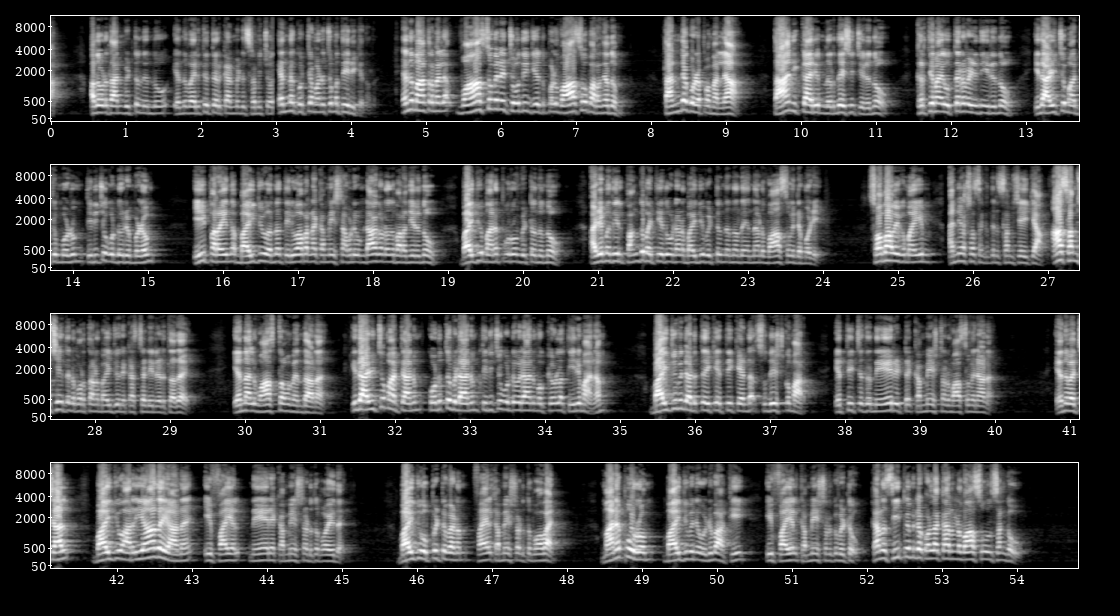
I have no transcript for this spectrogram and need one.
അതുകൊണ്ട് താൻ വിട്ടുനിന്നു എന്ന് വരുത്തി തീർക്കാൻ വേണ്ടി ശ്രമിച്ചു എന്ന കുറ്റമാണ് ചുമത്തിയിരിക്കുന്നത്. എന്ന് മാത്രമല്ല വാസുവിനെ ചോദ്യം ചെയ്തപ്പോൾ വാസു പറഞ്ഞതും തന്റെ കുഴപ്പമല്ല. താൻ ഇക്കാര്യം നിർദ്ദേശിച്ചിരുന്നു കൃത്യമായി ഉത്തരവെഴുതിയിരുന്നു. ഇത് അഴിച്ചു മാറ്റുമ്പോഴും തിരിച്ചു കൊണ്ടുവരുമ്പോഴും ഈ പറയുന്ന ബൈജു എന്ന തിരുവാഭരണ കമ്മീഷൻ അവിടെ ഉണ്ടാകണമെന്ന് പറഞ്ഞിരുന്നു. ബൈജു മനഃപൂർവം വിട്ടുനിന്നു. അഴിമതിയിൽ പങ്ക് പറ്റിയതുകൊണ്ടാണ് ബൈജു വിട്ടുനിന്നത് എന്നാണ് വാസുവിന്റെ മൊഴി. സ്വാഭാവികമായും അന്വേഷണ സംഘത്തിന് സംശയിക്കാം. ആ സംശയത്തിന് പുറത്താണ് ബൈജുവിനെ കസ്റ്റഡിയിലെടുത്തത് എന്നാൽ വാസ്തവം എന്താണ്? ഇത് അഴിച്ചു മാറ്റാനും കൊടുത്തുവിടാനും തിരിച്ചു കൊണ്ടുവരാനും ഒക്കെയുള്ള തീരുമാനം ബൈജുവിന്റെ അടുത്തേക്ക് എത്തിക്കേണ്ട സുധീഷ് കുമാർ. എത്തിച്ചത് നേരിട്ട് കമ്മീഷണർ വാസുവിനാണ്. എന്ന് വെച്ചാൽ ബൈജു അറിയാതെയാണ് ഈ ഫയൽ നേരെ കമ്മീഷണർ അടുത്ത് പോയത്. ബൈജു ഒപ്പിട്ട് വേണം ഫയൽ കമ്മീഷണർ അടുത്ത് പോവാൻ. മനഃപൂർവം ബൈജുവിനെ ഒഴിവാക്കി ഈ ഫയൽ കമ്മീഷണർക്ക് വിട്ടു. കാരണം സി പി എമ്മിന്റെ കൊള്ളക്കാരന്റെ വാസുവും സംഘവും.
